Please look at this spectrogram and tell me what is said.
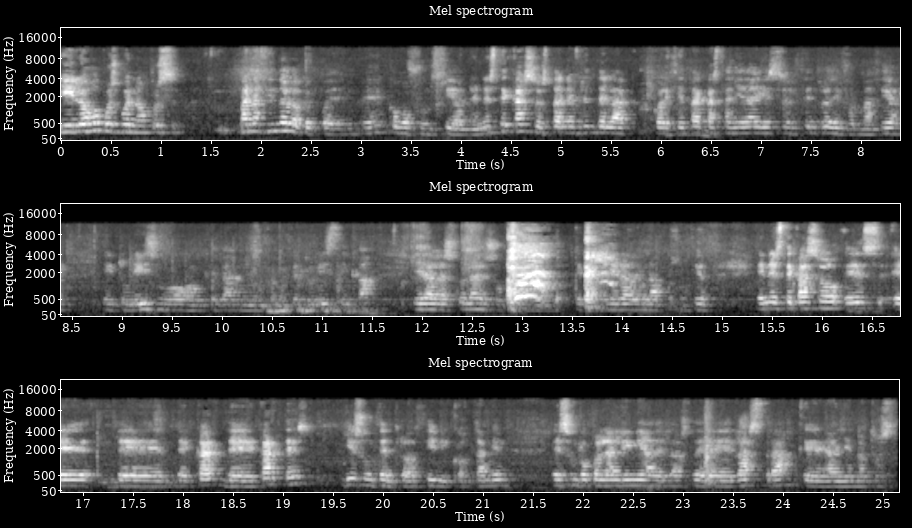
Y luego, pues bueno, pues van haciendo lo que pueden, ¿eh? como función. En este caso están enfrente de la Colegiata Castañeda y es el Centro de Información y Turismo, que dan información turística, y era la Escuela de Socorro, que también era de una promoción. En este caso es eh, de, de, de Cartes y es un centro cívico. También es un poco en la línea de los de Lastra, que hay en otras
